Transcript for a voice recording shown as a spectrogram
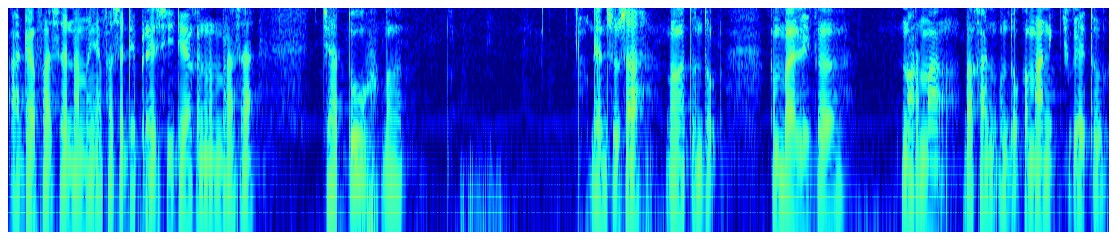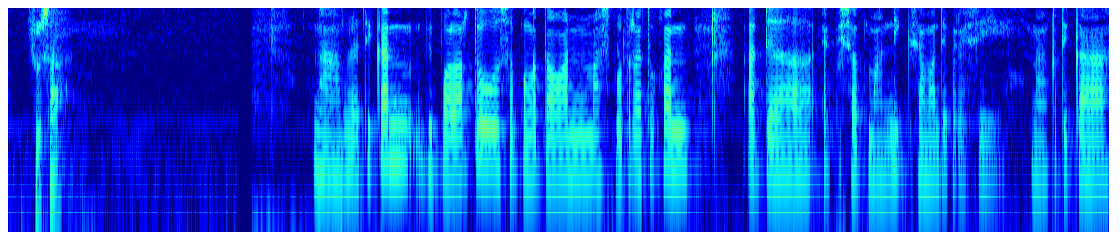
ada fase namanya fase depresi dia akan merasa jatuh banget dan susah banget untuk kembali ke normal bahkan untuk ke manik juga itu susah Nah, berarti kan bipolar tuh sepengetahuan Mas Putra tuh kan ada episode manik sama depresi. Nah, ketika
